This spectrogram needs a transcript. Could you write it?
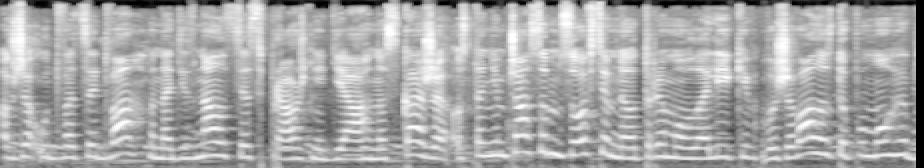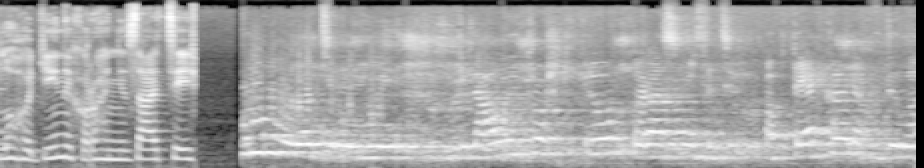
а вже у 22 вона дізналася справжній діагноз. Каже, останнім часом зовсім не отримувала ліків, виживала з допомоги благодійних організацій. Виділяли трошки кров, раз в місяць аптека, я ходила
